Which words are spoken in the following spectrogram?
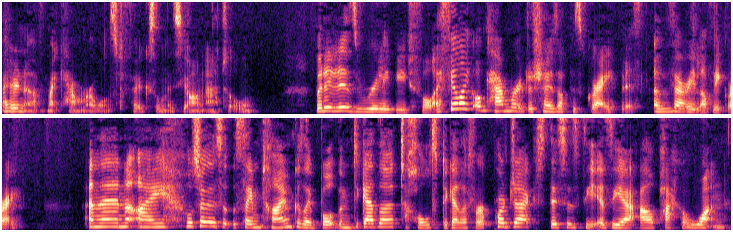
I don't know if my camera wants to focus on this yarn at all, but it is really beautiful. I feel like on camera it just shows up as grey, but it's a very lovely grey. And then I will show this at the same time because I bought them together to hold together for a project. This is the Isager Alpaca 1.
